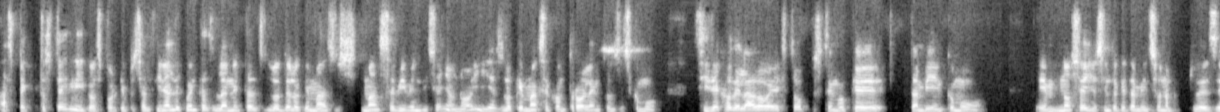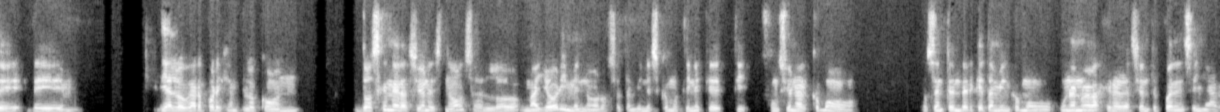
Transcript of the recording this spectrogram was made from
aspectos técnicos, porque pues al final de cuentas la neta es lo de lo que más, más se vive en diseño, ¿no? Y es lo que más se controla. Entonces, como si dejo de lado esto, pues tengo que también como, no sé, yo siento que también son aptitudes de, de dialogar, por ejemplo, con dos generaciones, ¿no? O sea, lo mayor y menor, o sea, también es como tiene que funcionar como, o sea, entender que también como una nueva generación te puede enseñar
